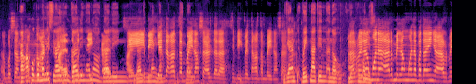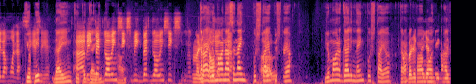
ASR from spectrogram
Tapos lang Nakapag naman umalis mga- ha, Kaya yung galing ano, galing, Si galing Big 9 Bet nakatambay lang sa altar ah. Si Big Bet nakatambay lang sa Sige, altar. ant- wait natin, ano, Army lang muna, army lang muna batayin nyo, army lang muna. Sige, Cupid, sige. dying, Ah, Cupid Big Bet dying. going Oh. 6, Big Bet going 6. Malis Tara, yung mga nasa 9, push tayo, Ah, push tayo. Yung mga galing 9, push tayo. Tara, Pabalik na mount, Big pa Bet.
